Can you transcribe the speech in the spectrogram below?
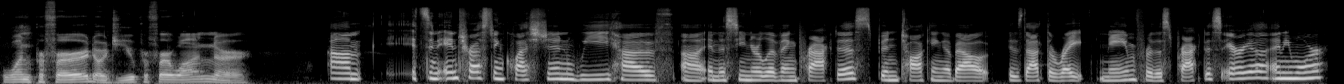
one preferred, or do you prefer one, or? Um, it's an interesting question. We have, uh, in the senior living practice, been talking about is that the right name for this practice area anymore?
